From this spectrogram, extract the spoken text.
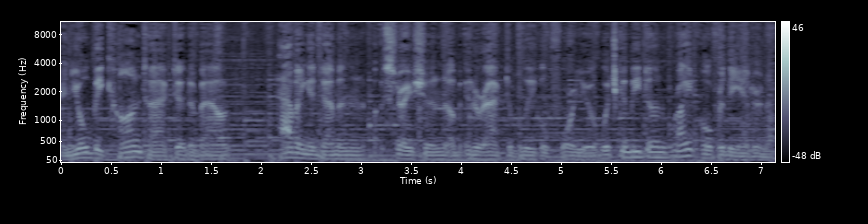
and you'll be contacted about having a demonstration of Interactive Legal for you, which can be done right over the internet.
